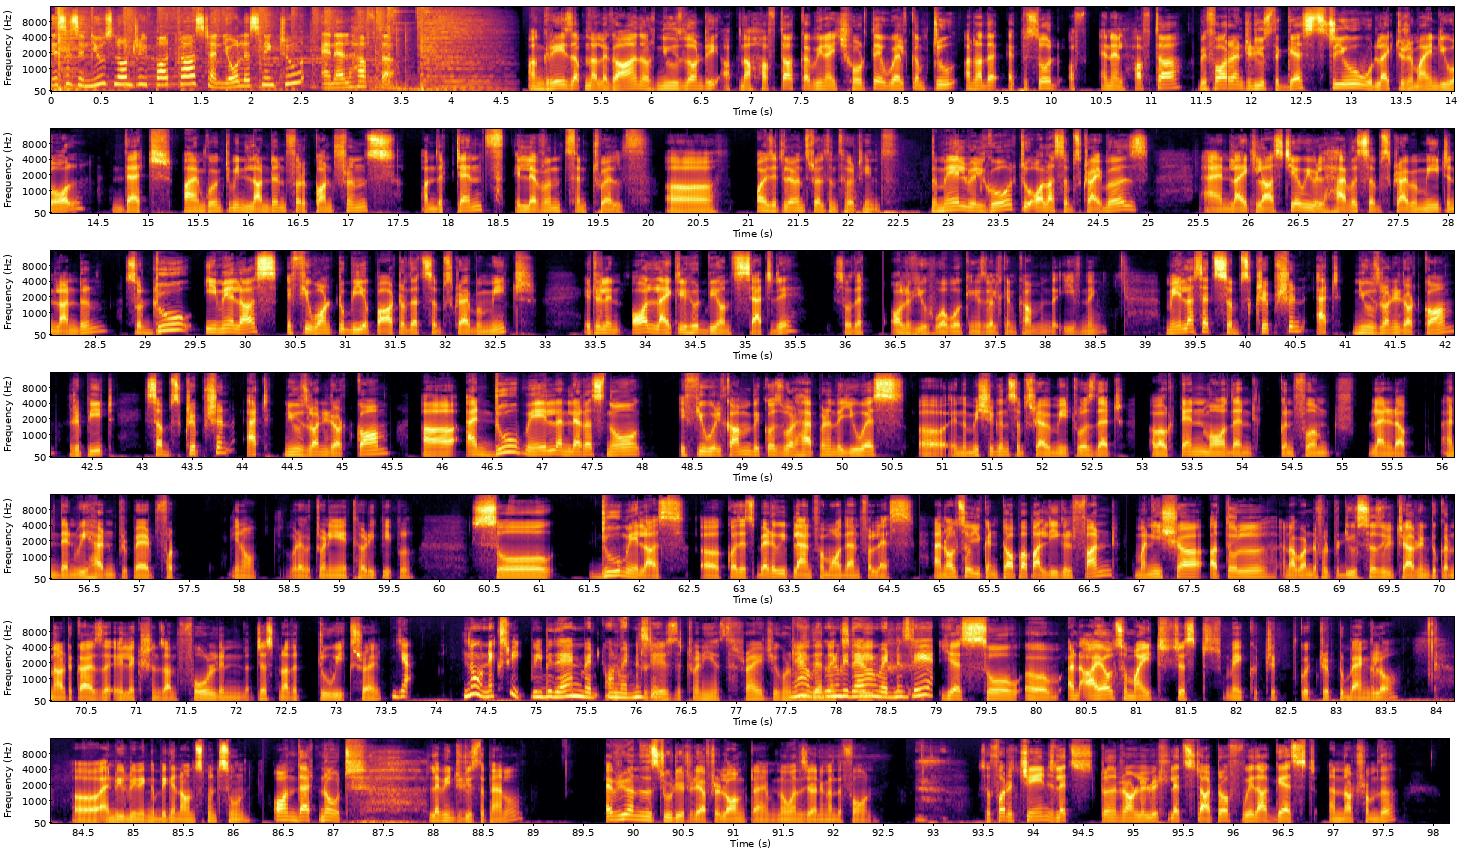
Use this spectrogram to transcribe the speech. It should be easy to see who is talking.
Speaker 1: This is a Newslaundry podcast, and you're listening to NL Hafta.
Speaker 2: अंग्रेज अपना लगान और न्यूज लॉन्ड्री अपना हफ्ता कभी नहीं छोड़ते welcome to another episode of NL Hafta before I introduce the to to you would like to remind you all that I am going to be in London for a conference on the 10th, 11th and 12th. Uh, or is it 11th, 12th and 13th? The mail will go to all our subscribers and like last year we will have a subscriber meet in London so do email us if you want to be a part of that subscriber meet. It will, in all likelihood, be on Saturday so that all of you who are working as well can come in the evening. Mail us at subscription at newslaundry.com. Repeat subscription at newslaundry.com. Uh, and do mail and let us know if you will come because what happened in the US, uh, in the Michigan subscriber meet, was that about 10 more than confirmed landed up. And then we hadn't prepared for, you know, whatever, 28, 30 people. So do mail us because it's better we plan for more than for less. And also, you can top up our legal fund. Manisha, Atul, and our wonderful producers will be traveling to Karnataka as the elections unfold in just another two weeks, right?
Speaker 3: Yeah. No, next week. We'll be there on Wednesday.
Speaker 2: Today is the 20th, right? You're going to
Speaker 3: Yeah,
Speaker 2: be there Yeah,
Speaker 3: we're going to be there on. Wednesday.
Speaker 2: Yes, so, uh, and I also might just make a trip, quick trip to Bangalore. Uh, and we'll be making a big announcement soon. On that note, let me introduce the panel. Everyone in the studio today after a long time. No one's joining on the phone. So for a change, let's turn it around a little bit. Let's start off with our guest and not from the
